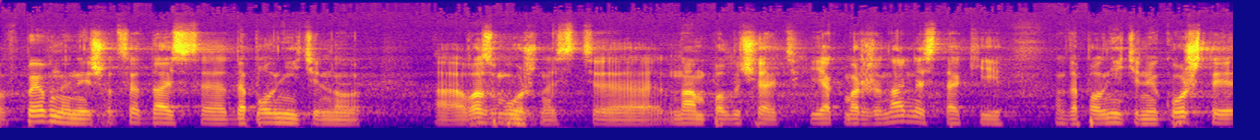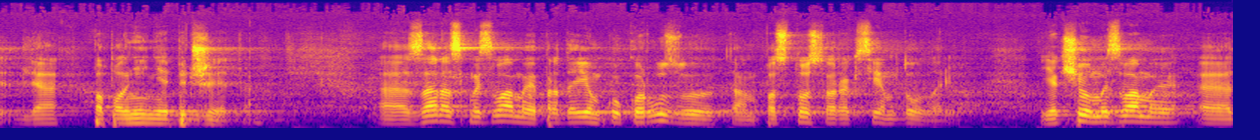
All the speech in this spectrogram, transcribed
впевнений, що це дасть дополнительну е, можливість нам отримати як маржинальність, так і дополнительні кошти для поповнення бюджету. Зараз ми з вами продаємо кукурузу там, по 147 доларів. Якщо ми з вами е,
